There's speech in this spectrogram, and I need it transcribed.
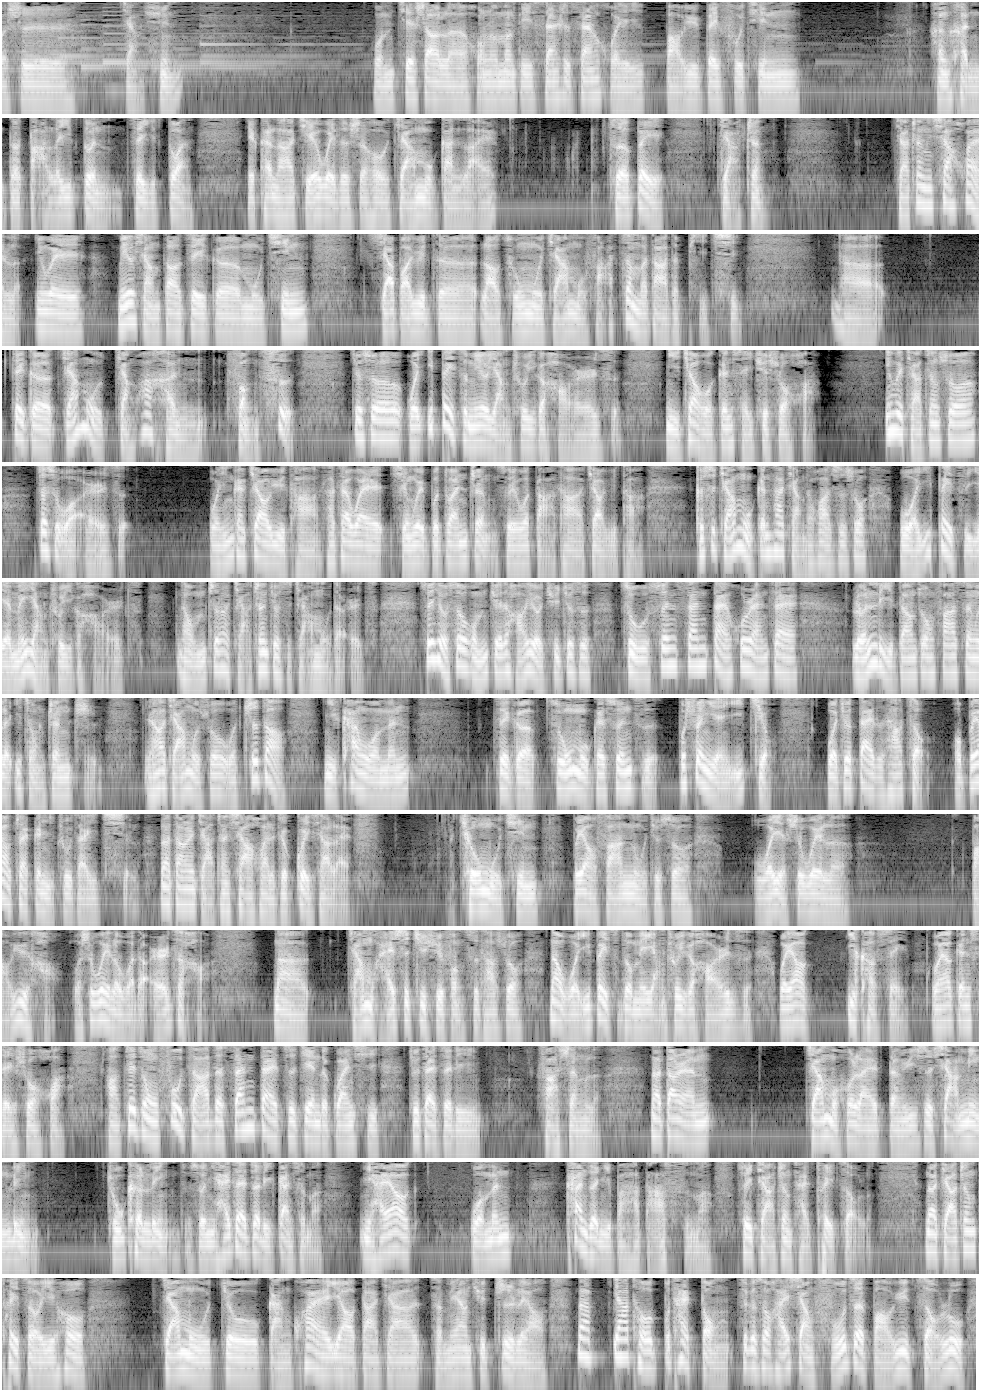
我是蒋勋。我们介绍了《红楼梦》第三十三回，宝玉被父亲狠狠的打了一顿这一段，也看到他结尾的时候，贾母赶来责备贾政，贾政吓坏了，因为没有想到这个母亲贾宝玉的老祖母贾母发这么大的脾气，那这个贾母讲话很讽刺。就说我一辈子没有养出一个好儿子，你叫我跟谁去说话？因为贾政说这是我儿子，我应该教育他，他在外行为不端正，所以我打他教育他。可是贾母跟他讲的话是说，我一辈子也没养出一个好儿子。那我们知道贾政就是贾母的儿子，所以有时候我们觉得好有趣，就是祖孙三代忽然在伦理当中发生了一种争执。然后贾母说：“我知道，你看我们这个祖母跟孙子不顺眼已久，我就带着他走，我不要再跟你住在一起了。”那当然，贾政吓坏了，就跪下来求母亲不要发怒，就说：“我也是为了宝玉好，我是为了我的儿子好。”那贾母还是继续讽刺他说：“那我一辈子都没养出一个好儿子，我要依靠谁？”我要跟谁说话？好，这种复杂的三代之间的关系就在这里发生了。那当然，贾母后来等于是下命令、逐客令，就说你还在这里干什么？你还要我们看着你把他打死吗？所以贾政才退走了。那贾政退走以后。贾母就赶快要大家怎么样去治疗？那丫头不太懂，这个时候还想扶着宝玉走路。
